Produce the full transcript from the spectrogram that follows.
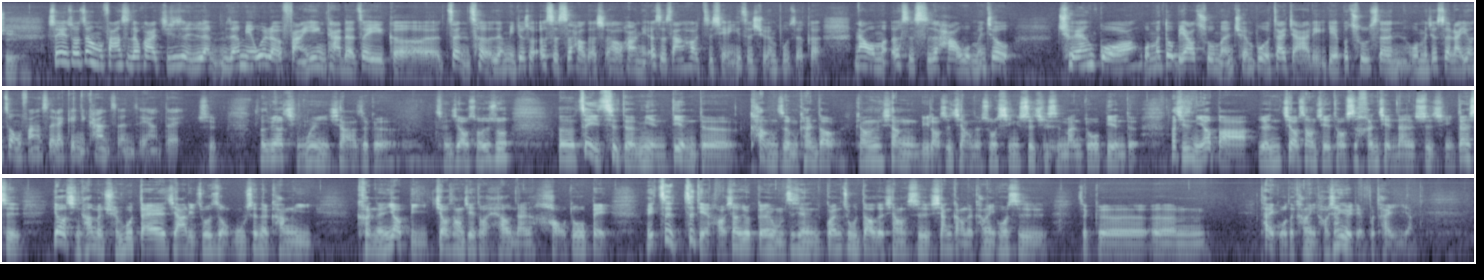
所以说这种方式的话，其实人人民为了反映他的这一个政策，人民就说二十四号的时候，好，你二十三号之前一直宣。宣布这个，那我们二十四号我们就全国我们都不要出门，全部在家里也不出声，我们就是来用这种方式来给你抗争，这样对。是，那这边要请问一下这个陈教授，就是说，呃，这一次的缅甸的抗争，我们看到刚刚像李老师讲的，说形势其实蛮多变的。那其实你要把人叫上街头是很简单的事情，但是要请他们全部待在家里做这种无声的抗议。可能要比叫上街头还要难好多倍，哎，这这点好像就跟我们之前关注到的，像是香港的抗议或是这个嗯泰国的抗议，好像有点不太一样。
